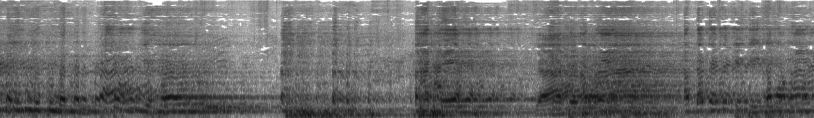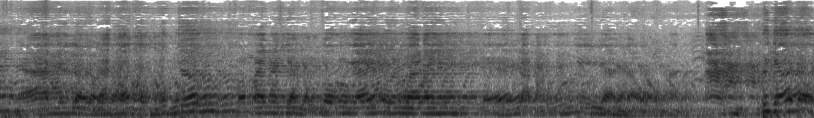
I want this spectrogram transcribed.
mình mình ta gì hơn anh nè dạ thưa ông a ông đã thấy cái chuyện gì không ông a dạ như lời đã thỏa thuận lúc trước. Hôm nay tôi dẫn con gái tôi qua đây để làm uống với nhà đậu. À tôi nhớ rồi.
